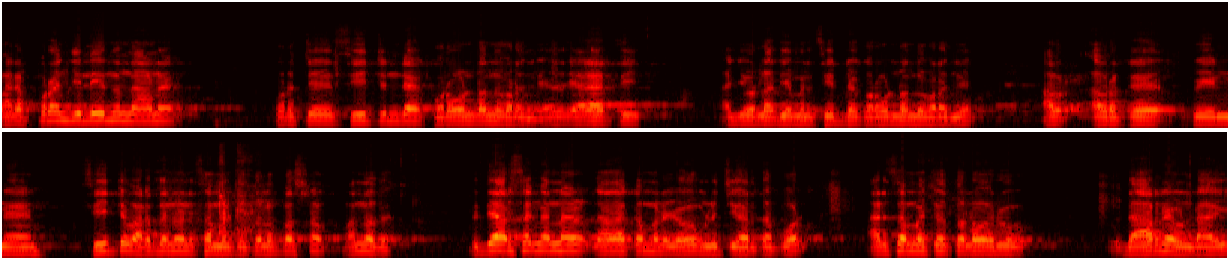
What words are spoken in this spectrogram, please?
മലപ്പുറം ജില്ലയിൽ നിന്നാണ് കുറച്ച് സീറ്റിന്റെ കുറവുണ്ടെന്ന് പറഞ്ഞ് ഏഴായിരത്തി അഞ്ഞൂറിലധികം സീറ്റിന്റെ കുറവുണ്ടെന്ന് പറഞ്ഞ് അവർക്ക് പിന്നെ സീറ്റ് വർധനവിനെ സംബന്ധിച്ചിടത്തോളം പ്രശ്നം വന്നത്. വിദ്യാർത്ഥി സംഘടന നേതാക്കന്മാരുടെ യോഗം വിളിച്ചു ചേർത്തപ്പോൾ അതിനെ സംബന്ധിച്ചിടത്തോളം ഒരു ധാരണ ഉണ്ടായി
